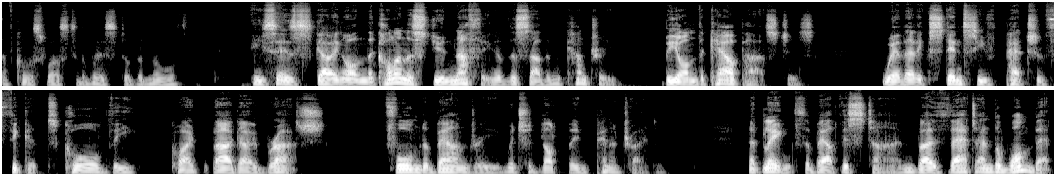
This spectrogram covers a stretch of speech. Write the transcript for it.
of course, was to the west or the north. He says, going on, the colonists knew nothing of the southern country beyond the cow pastures, where that extensive patch of thicket called the quite Bargo brush formed a boundary which had not been penetrated At length, about this time, both that and the Wombat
